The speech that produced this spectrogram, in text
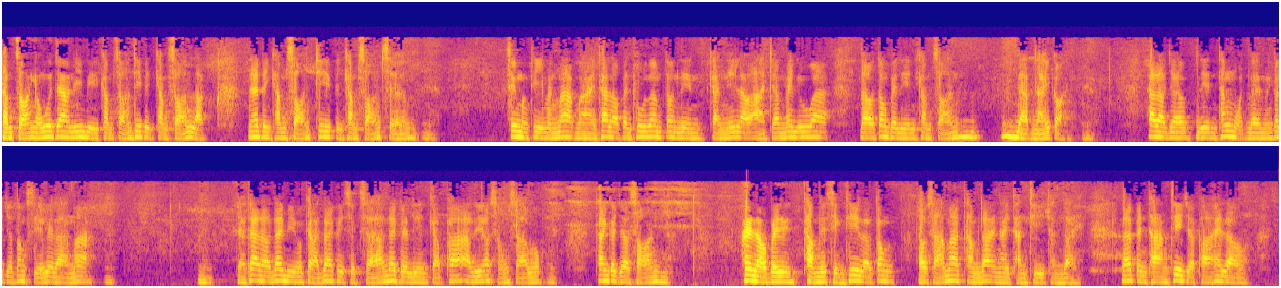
คำสอนของพระเจ้านี้มีคำสอนที่เป็นคำสอนหลัก และเป็นคำสอนที่เป็นคำสอนเสริม ซึ่งบางทีมันมากมาย ถ้าเราเป็นผู้เริ่มต้นเรียนกันนี้เราอาจจะไม่รู้ว่าเราต้องไปเรียนคำสอนแบบไหนก่อน ถ้าเราจะเรียนทั้งหมดเลย มันก็จะต้องเสียเวลามาก แต่ถ้าเราได้มีโอกาสได้ไปศึกษาได้ไปเรียนกับพระอริยสงสาวก ท่านก็จะสอนให้เราไปทำในสิ่งที่เราต้องเราสามารถทำได้ในทันทีทันใด และเป็นทางที่จะพาให้เรา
